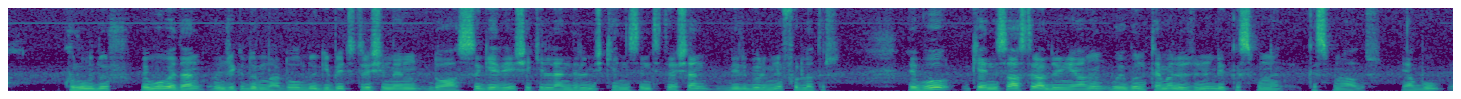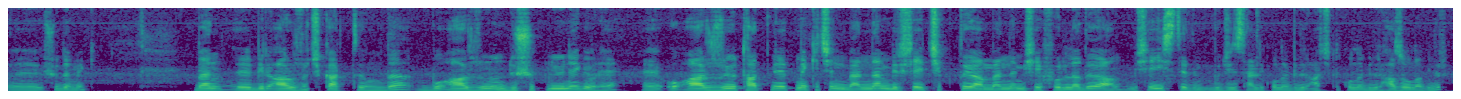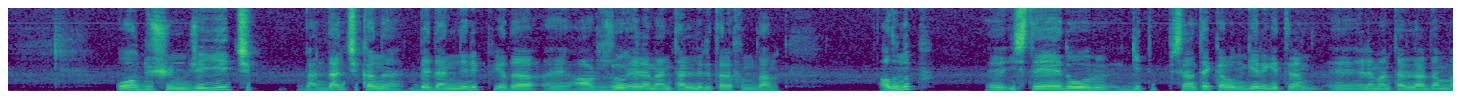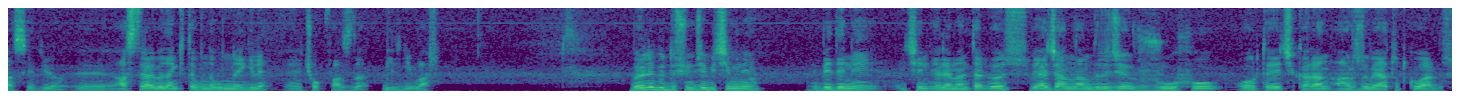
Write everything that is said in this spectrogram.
kuruludur ve bu beden önceki durumlarda olduğu gibi titreşimlerin doğası gereği şekillendirilmiş kendisini titreşen bir bölümünü fırlatır. Ve bu kendisi astral dünyanın uygun temel özünün bir kısmını kısmını alır. Yani bu e, şu demek. Ben e, bir arzu çıkarttığımda bu arzunun düşüklüğüne göre e, o arzuyu tatmin etmek için benden bir şey çıktığı an, benden bir şey fırladığı an, bir şey istedim. Bu cinsellik olabilir, açlık olabilir, haz olabilir o düşünceyi çık, benden çıkanı bedenlenip ya da e, arzu elementelleri tarafından alınıp e, isteğe doğru gidip sana tekrar onu geri getiren e, elementellerden bahsediyor. E, Astral Beden kitabında bununla ilgili e, çok fazla bilgi var. Böyle bir düşünce biçiminin bedeni için elementel öz veya canlandırıcı ruhu ortaya çıkaran arzu veya tutku vardır.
